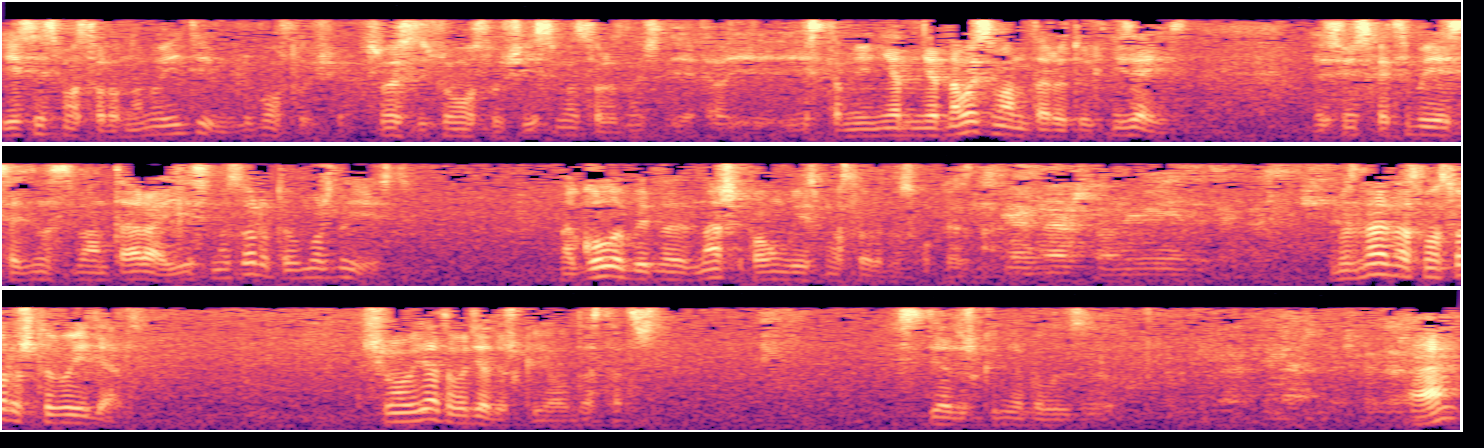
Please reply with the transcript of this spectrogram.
Если есть масорот, но мы едим в любом случае. Что если в любом случае? Если масорот, значит, если там ни, ни одного симантара, то их нельзя есть. Если есть хотя бы есть один симантара, и есть масорот, то его можно есть. На голуби на- наши, по-моему, есть масорот, насколько я знаю. Я знаю, что он не ест. Мы знаем, у нас масорот, что его едят. Почему его едят, его дедушка ел достаточно. Если дедушка не был из... А?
